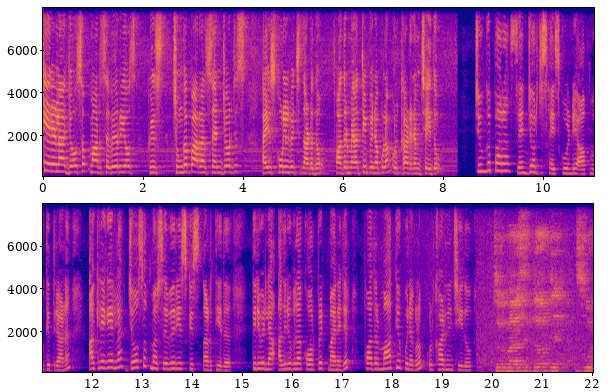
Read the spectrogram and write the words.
Kerala Joseph Mar Severios quiz Chunkappara saint George's ഹൈസ്കൂളിൽ വെച്ച് നടന്നു. ഫാദർ മാത്യു പിനക്കുളം ഉദ്ഘാടനം ചെയ്തു. ചുങ്കപ്പാറ സെന്റ് ജോർജസ് ഹൈസ്കൂളിന്റെ ആഭിമുഖ്യത്തിലാണ് അഖില കേരള ജോസഫ് മാർ സെവേറിയസ് ക്വിസ് നടത്തിയത്. തിരുവല്ല അതിരൂപത കോർപ്പറേറ്റ് മാനേജർ ഫാദർ മാത്യു പുനകളും ഉദ്ഘാടനം ചെയ്തു. സ്കൂൾ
